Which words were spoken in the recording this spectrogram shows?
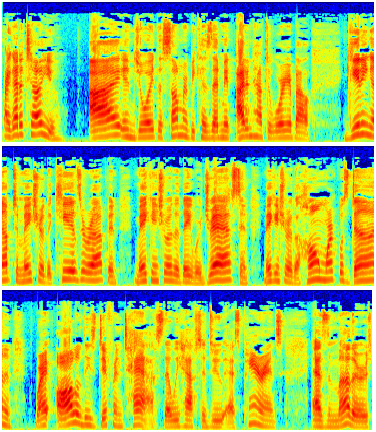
I got to tell you, I enjoyed the summer because that meant I didn't have to worry about getting up to make sure the kids are up and making sure that they were dressed and making sure the homework was done and right all of these different tasks that we have to do as parents as mothers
